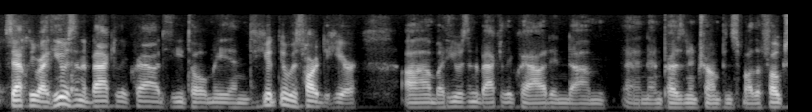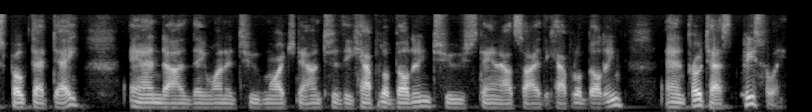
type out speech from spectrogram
Exactly right. He was in the back of the crowd. He told me, and he, it was hard to hear, um, but he was in the back of the crowd, and um, and then President Trump and some other folks spoke that day, and uh, they wanted to march down to the Capitol building to stand outside the Capitol building and protest peacefully,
